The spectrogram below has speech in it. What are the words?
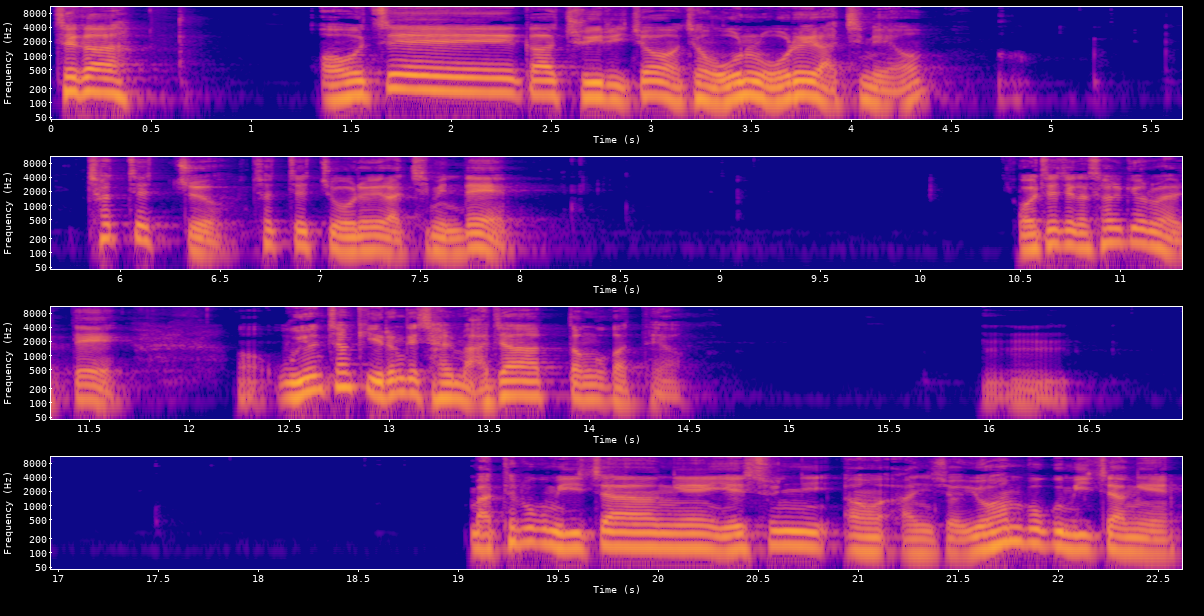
제가 어제가 주일이죠. 저 오늘 월요일 아침이에요. 첫째 주, 첫째 주 월요일 아침인데 어제 제가 설교를 할때 어, 우연찮게 이런 게 잘 맞았던 것 같아요. 음, 마태복음 2장에 예수님, 어, 아니죠. 요한복음 2장에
